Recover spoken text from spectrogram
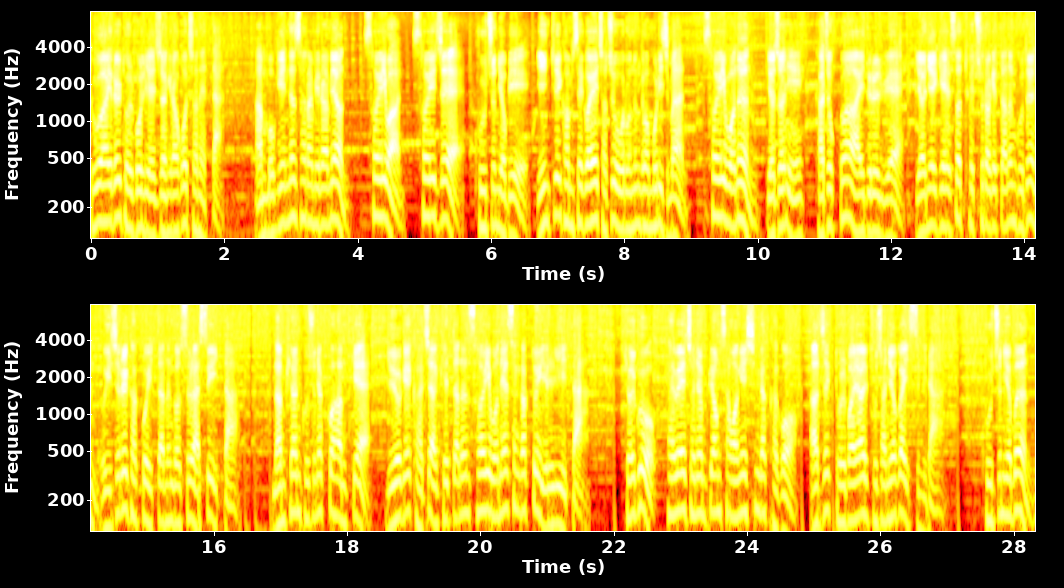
두 아이를 돌볼 예정이라고 전했다. 안목이 있는 사람이라면 서희원, 서희재, 구준엽이 인기 검색어에 자주 오르는 건물이지만 서희원은 여전히 가족과 아이들을 위해 연예계에서 퇴출하겠다는 굳은 의지를 갖고 있다는 것을 알 수 있다. 남편 구준엽과 함께 뉴욕에 가지 않겠다는 서희원의 생각도 일리 있다. 결국 해외 전염병 상황이 심각하고 아직 돌봐야 할 두 자녀가 있습니다. 구준엽은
